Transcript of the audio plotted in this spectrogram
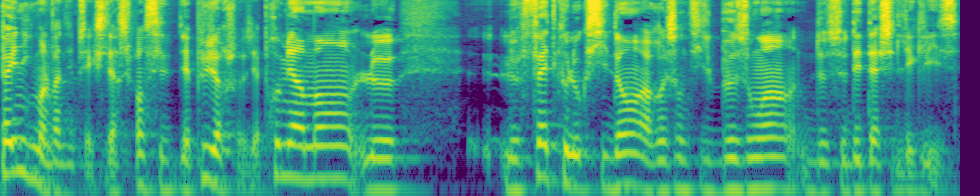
pas uniquement le XXe siècle. Je pense qu'il y a plusieurs choses. Il y a premièrement le, le fait que l'Occident a ressenti le besoin de se détacher de l'Église.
